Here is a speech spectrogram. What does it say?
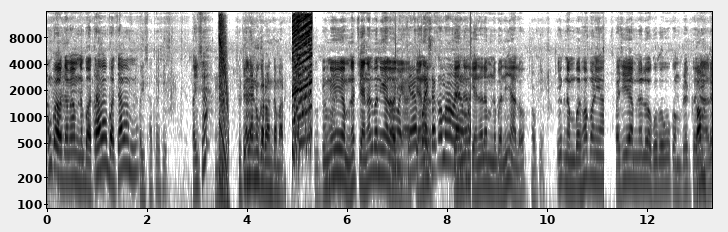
શું કહો તમે અમને? બતાવો બતાવો અમને. પૈસા થશે પૈસા? શૂટિંગ એનું કરવાનું તમારે. શૂટિંગની અમને ચેનલ બની આલવાની ચેનલ ચેનલ ચેનલ અમને બની આલો. ઓકે એક નંબર હો પણ પછી અમને લોકો બહુ કમ્પ્લીટ કરી આલે.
